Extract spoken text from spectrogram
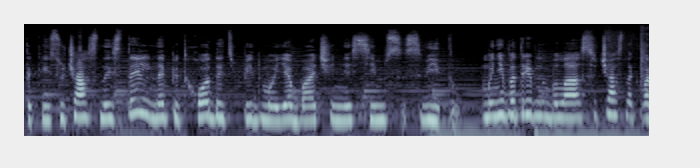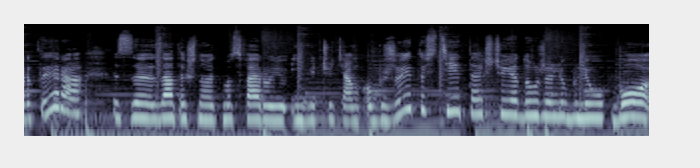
такий сучасний стиль не підходить під моє бачення Сімс світу. Мені потрібна була сучасна квартира з затишною атмосферою і відчуттям обжитості, те, що я дуже люблю. Бо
